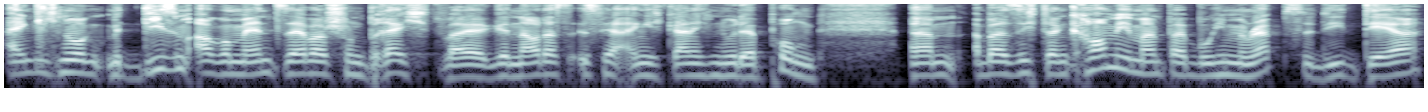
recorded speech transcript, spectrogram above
eigentlich nur mit diesem Argument selber schon brecht, weil genau das ist ja eigentlich gar nicht nur der Punkt. Ähm, aber sich dann kaum jemand bei Bohemian Rhapsody, der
